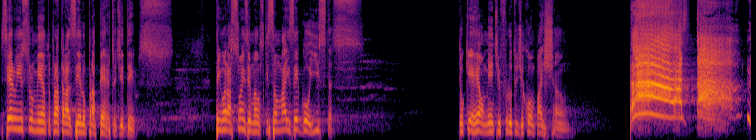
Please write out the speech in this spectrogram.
ser um instrumento para trazê-lo para perto de Deus. Tem orações, irmãos, que são mais egoístas do que realmente fruto de compaixão. Ah, pastor!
